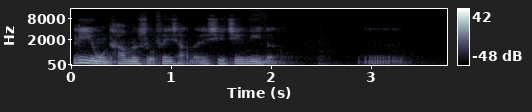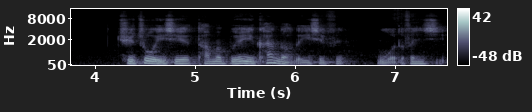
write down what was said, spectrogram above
利用他们所分享的一些经历呢，嗯，去做一些他们不愿意看到的一些分我的分析。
